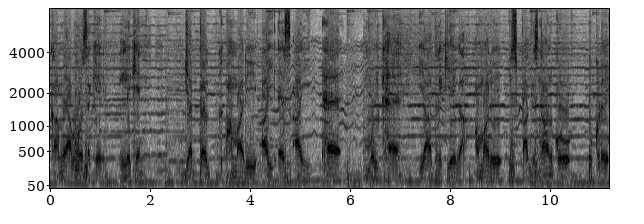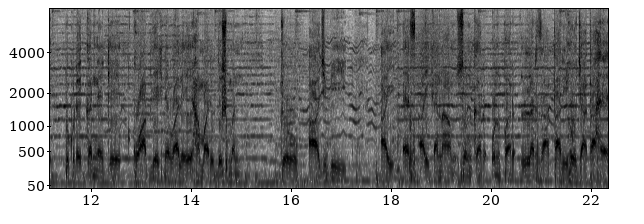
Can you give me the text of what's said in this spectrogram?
کامیاب ہو سکے۔ لیکن جب تک ہماری آئی ایس آئی ہے، ملک ہے، یاد رکھیے گا، ہمارے اس پاکستان کو ٹکڑے ٹکڑے کرنے کے خواب دیکھنے والے ہمارے دشمن جو آج بھی آئی ایس آئی کا نام سن کر ان پر لرزہ تاری ہو جاتا ہے۔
